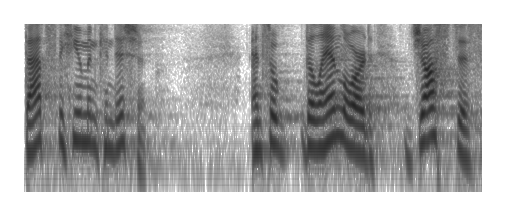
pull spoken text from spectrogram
That's the human condition. And so the landlord, justice,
